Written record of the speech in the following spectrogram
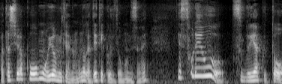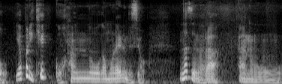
私はこう思うよみたいなものが出てくると思うんですよね。で、それをつぶやくと、やっぱり結構反応がもらえるんですよ。なぜなら、あのー、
